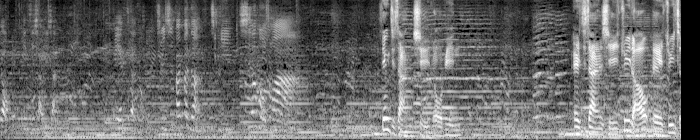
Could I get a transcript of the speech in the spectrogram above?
有冰丝小雨伞，编版本的小雨伞。顶一站是路面，下一站是水楼的水槽。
